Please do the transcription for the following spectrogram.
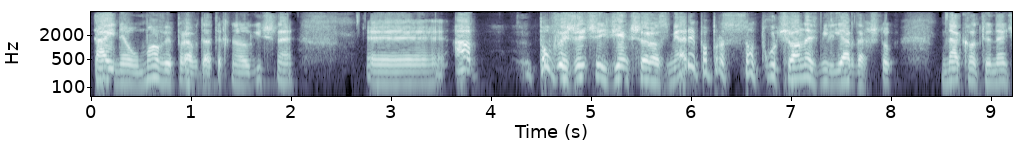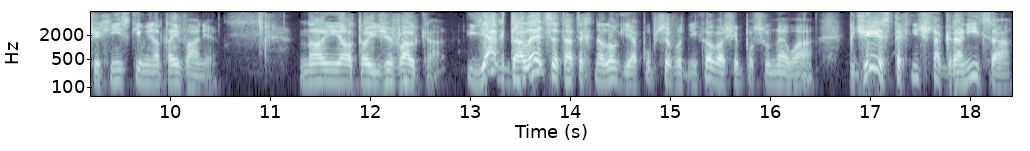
tajne umowy, prawda, technologiczne, y, a powyżej, czyli większe rozmiary, po prostu są tłuczone w miliardach sztuk na kontynencie chińskim i na Tajwanie. No i o to idzie walka. Jak dalece ta technologia półprzewodnikowa się posunęła, gdzie jest techniczna granica e,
